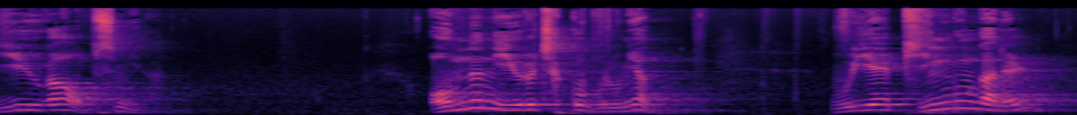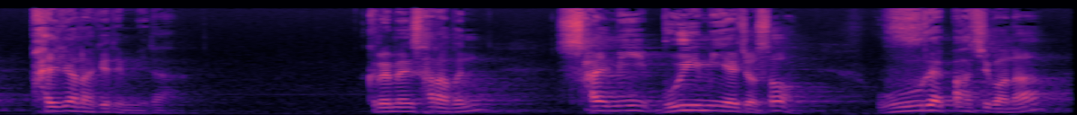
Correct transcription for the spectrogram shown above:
이유가 없습니다. 없는 이유를 자꾸 물으면 우리의 빈 공간을 발견하게 됩니다. 그러면 사람은 삶이 무의미해져서 우울에 빠지거나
